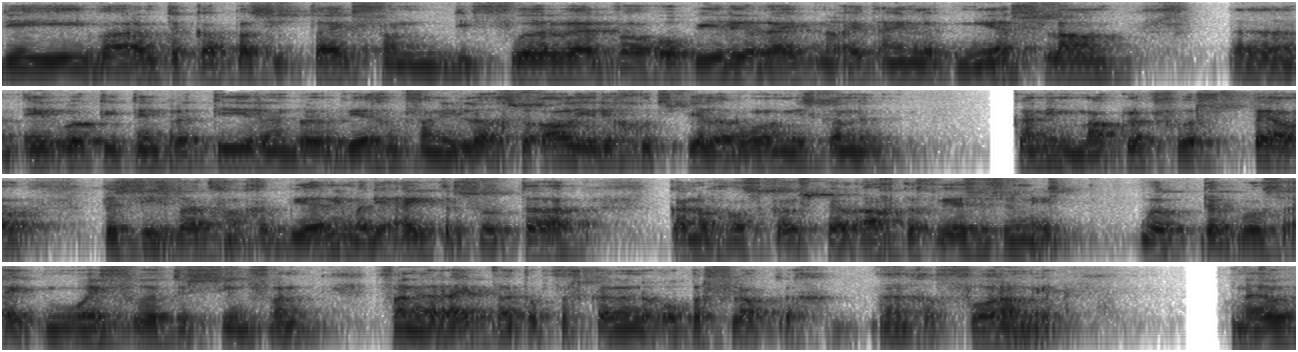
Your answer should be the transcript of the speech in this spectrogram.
die warmtekapasiteit van die voorwerp waarop hierdie ryk nou uiteindelik neerslaan uh, en ook die temperatuur en beweging van die lug. So al hierdie goed speel 'n rol. Mens kan dit kan nie maklik voorspel presies wat gaan gebeur nie, maar die uitresultaat kan nogal skouspelagtig wees 'n mens ook dikwels uit mooi foto's sien van van 'n ryk wat op verskillende oppervlakte uh, gevorm het. Nou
